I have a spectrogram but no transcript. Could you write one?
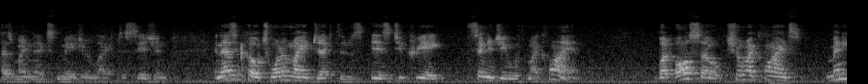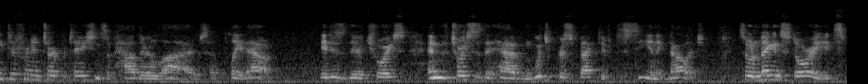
as my next major life decision. And as a coach, one of my objectives is to create synergy with my client, but also show my clients many different interpretations of how their lives have played out. It is their choice and the choices they have and which perspective to see and acknowledge. So in Megan's story, it's,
